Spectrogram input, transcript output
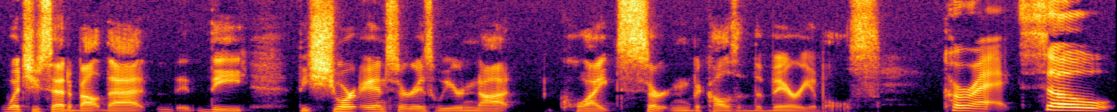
what you said about that, the the short answer is we are not quite certain because of the variables. Correct. So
